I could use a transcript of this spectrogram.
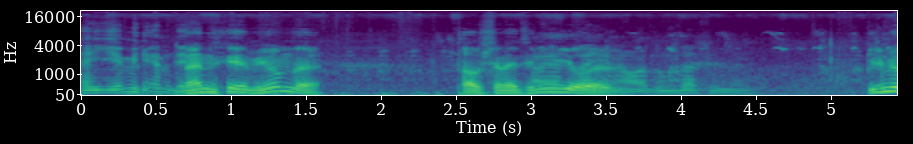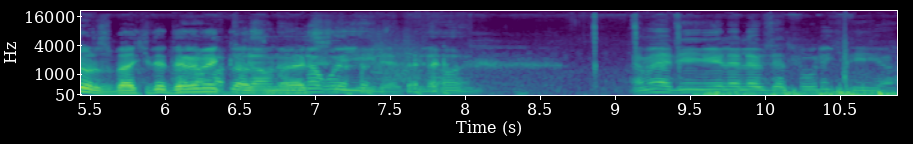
Ben yemeyeyim de. Ben de yemiyorum da tavşan etini Hayatta yiyorlar. yine ağzımıza şimdi. Bilmiyoruz belki de denemek Ama lazım. pilavın önüne Evet. koy pilavın. Ama değil lezzetli oluyor ki ya.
